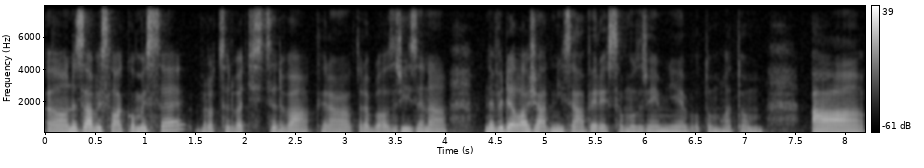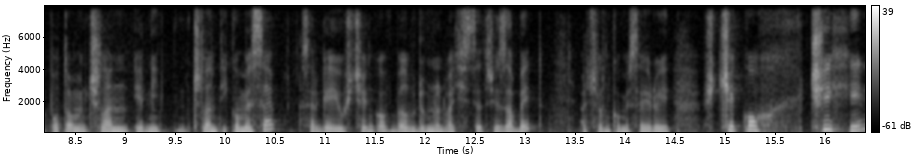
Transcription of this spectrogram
Eh, nezávislá komise v roce 2002, která teda byla zřízená, nevydala žádný závěry samozřejmě o tomhletom. A potom člen, jedný člen té komise, Sergej Juščenkov, byl v dubnu 2003 zabit a člen komise Jurij Ščekoch Čichin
